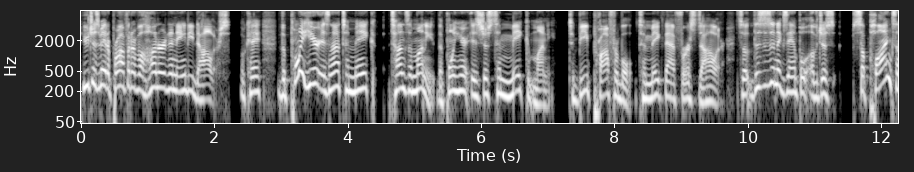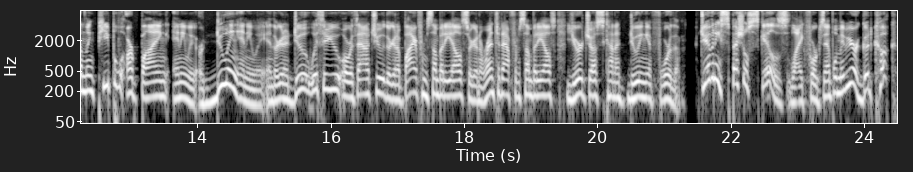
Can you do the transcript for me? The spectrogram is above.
you just made a profit of $180. Okay. The point here is not to make tons of money. The point here is just to make money, to be profitable, to make that first dollar. So, this is an example of just supplying something people are buying anyway or doing anyway. And they're going to do it with you or without you. They're going to buy it from somebody else. They're going to rent it out from somebody else. You're just kind of doing it for them. Do you have any special skills? Like, for example, maybe you're a good cook.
